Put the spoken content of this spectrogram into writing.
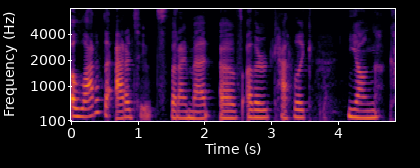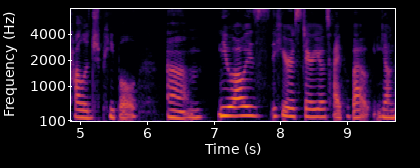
a lot of the attitudes that I met of other Catholic young college people. Um, you always hear a stereotype about young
